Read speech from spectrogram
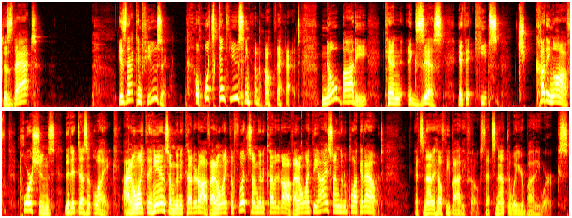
Does that is that confusing? What's confusing about that? No body can exist if it keeps cutting off portions that it doesn't like. I don't like the hand, so I'm going to cut it off. I don't like the foot, so I'm going to cut it off. I don't like the eye, so I'm going to pluck it out. That's not a healthy body, folks. That's not the way your body works.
